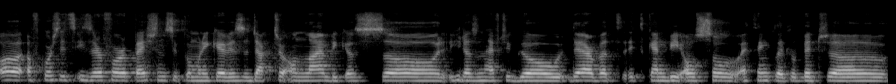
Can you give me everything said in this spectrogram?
uh, of course, it's easier for patients to communicate with the doctor online because uh, he doesn't have to go there. But it can be also, I think, a little bit uh,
